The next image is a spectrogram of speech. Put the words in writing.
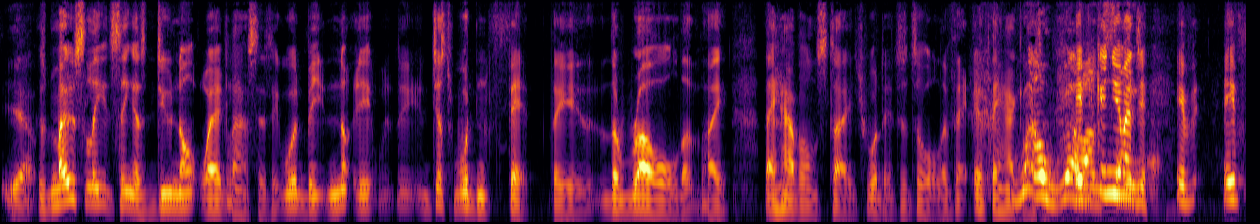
Yeah. Because most lead singers do not wear glasses. It would be not. It, it just wouldn't fit the the role that they they have on stage, would it at all? If they if they had Well, glasses. well, If- can you saying- imagine? If, if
